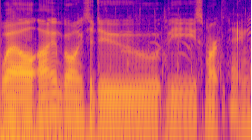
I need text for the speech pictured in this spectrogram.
Well, I am going to do the smart thing.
